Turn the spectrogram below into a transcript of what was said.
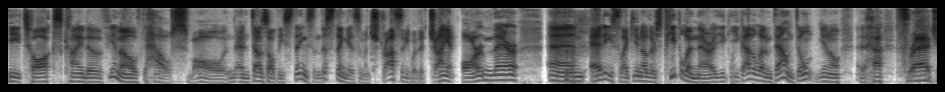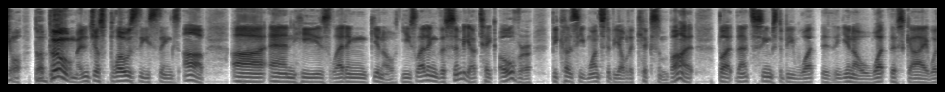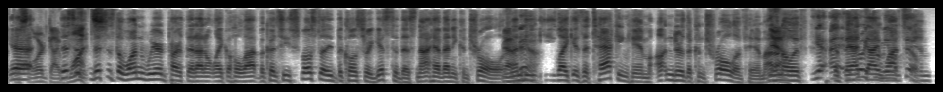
he talks kind of you know how small and, and does all these things. And this thing is a monstrosity with a giant arm there. And Eddie's like, you know, there's people in there. You, you got to let them down. Don't, you know, ha, fragile, ba boom, and just blows these things up. Uh, and he's letting, you know, he's letting the symbiote take over because he wants to be able to kick some butt. But that seems to be what, you know, what this guy, what Yeah, this Lord guy this wants. Is, this is the one weird part that I don't like a whole lot because he's supposed to, the closer he gets to this, not have any control. Yeah. And then Yeah. he, he like is attacking him under the control of him. I Yeah. don't know if Yeah, the bad really guy threw me wants too. him.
